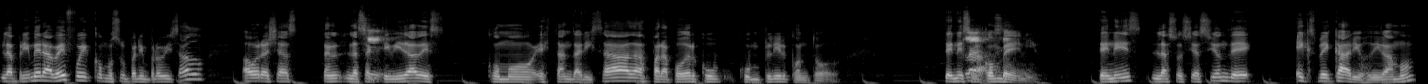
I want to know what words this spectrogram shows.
la primera vez fue como súper improvisado, ahora ya están las actividades como estandarizadas para poder cumplir con todo. Tenés el convenio, tenés la asociación de ex becarios, digamos,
